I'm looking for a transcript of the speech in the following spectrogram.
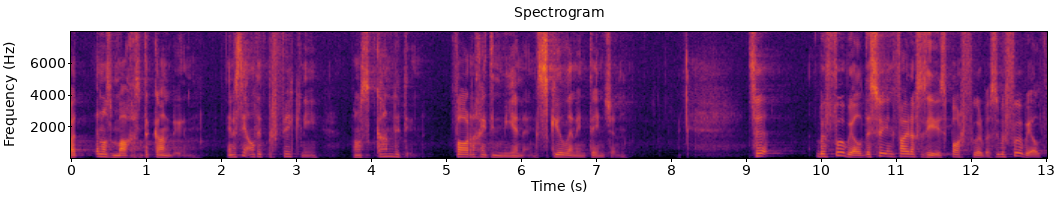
wat in ons mag is om te kan doen. En dit is nie altyd perfek nie, maar ons kan dit doen. Vaardigheid en mening, skill and intention. So byvoorbeeld, dis so eenvoudig soos hier, 'n paar voorbeelde. So byvoorbeeld,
